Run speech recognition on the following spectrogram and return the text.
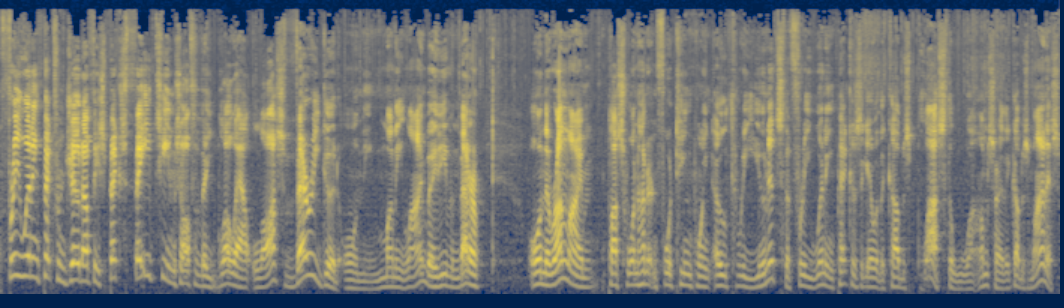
free winning pick from Joe Duffy's picks. Fade teams off of a blowout loss. Very good on the money line, but even better on the run line, plus 114.03 units. The free winning pick is to go with the Cubs plus the, I'm sorry, the Cubs minus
